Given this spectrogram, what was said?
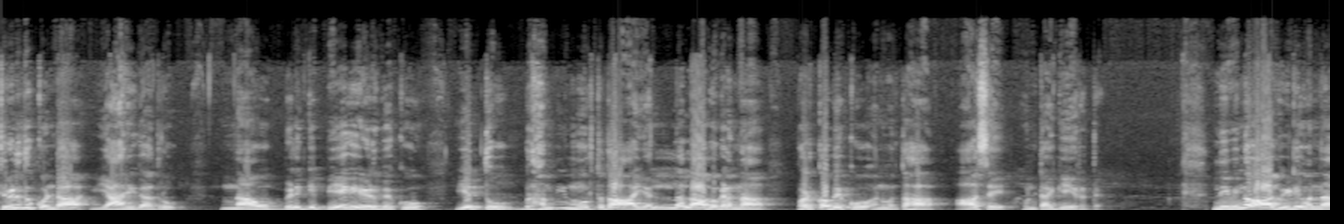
ತಿಳಿದುಕೊಂಡ ಯಾರಿಗಾದರೂ ನಾವು ಬೆಳಿಗ್ಗೆ ಬೇಗ ಏಳಬೇಕು, ಎದ್ದು ಬ್ರಾಹ್ಮಿ ಮುಹೂರ್ತದ ಆ ಎಲ್ಲ ಲಾಭಗಳನ್ನು ಪಡ್ಕೋಬೇಕು ಅನ್ನುವಂತಹ ಆಸೆ ಉಂಟಾಗಿಯೇ ಇರುತ್ತೆ. ನೀವಿನ್ನೂ ಆ ವಿಡಿಯೋವನ್ನು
